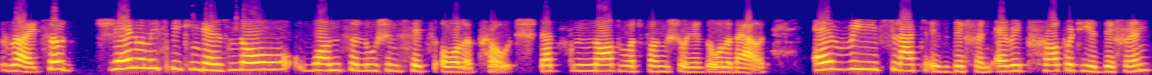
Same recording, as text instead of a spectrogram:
Right. So, generally speaking, there's no one solution fits all approach. That's not what feng shui is all about every flat is different, every property is different,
